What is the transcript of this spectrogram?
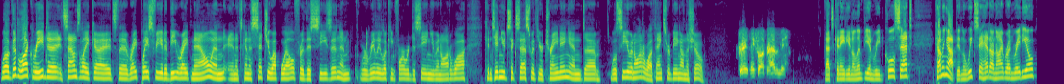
Well, good luck, Reid. Uh, it sounds like uh, it's the right place for you to be right now, and, and it's going to set you up well for this season. And we're really looking forward to seeing you in Ottawa. Continued success with your training, and uh, we'll see you in Ottawa. Thanks for being on the show. Great. Thanks a lot for having me. That's Canadian Olympian Reid Coolsaet. Coming up in the weeks ahead on iRun Radio,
